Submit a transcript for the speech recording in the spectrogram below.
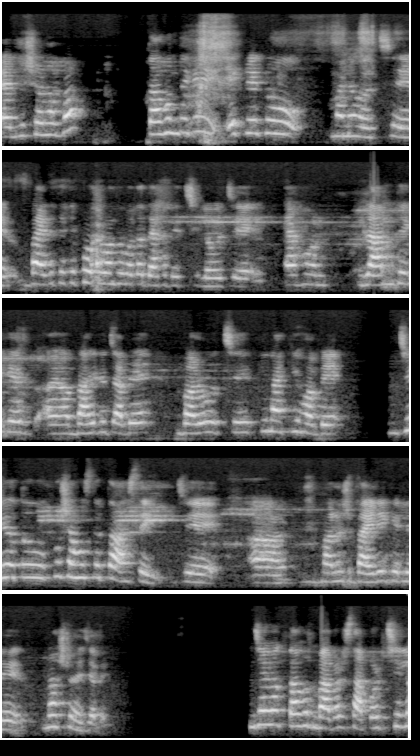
অ্যাডমিশন হব। তখন থেকে একটু একটু মানে হচ্ছে বাইরে থেকে প্রতিবন্ধকতা দেখা দিচ্ছিল যে এখন গ্রাম থেকে বাইরে যাবে, বড় হচ্ছে, কি না কি হবে। যেহেতু কুসংস্কার তো আছেই যে মানুষ বাইরে গেলে নষ্ট হয়ে যাবে। যাই হোক, তখন বাবার সাপোর্ট ছিল,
